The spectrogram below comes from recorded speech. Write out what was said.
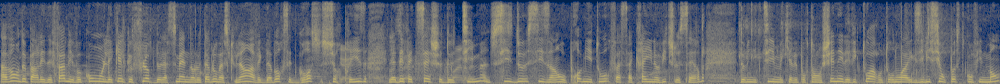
Avant de parler des femmes, évoquons les quelques flops de la semaine dans le tableau masculin, avec d'abord cette grosse surprise, la défaite sèche de Tim, 6-2, 6-1 au premier tour face à Krajinovic, le Serbe. Dominique Tim, qui avait pourtant enchaîné les victoires au tournoi exhibition post-confinement.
